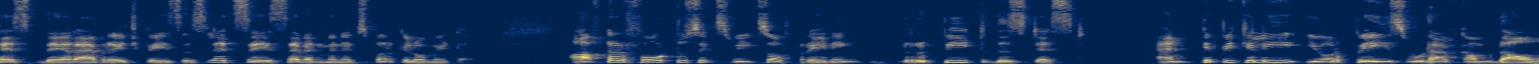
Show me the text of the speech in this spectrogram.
test their average pace is let's say 7 minutes per kilometer. After 4 to 6 weeks of training repeat this test. And typically your pace would have come down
